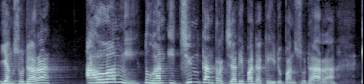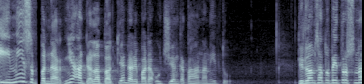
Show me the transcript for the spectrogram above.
yang saudara alami, Tuhan izinkan terjadi pada kehidupan saudara, ini sebenarnya adalah bagian daripada ujian ketahanan itu. Di dalam 1 Petrus 6,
